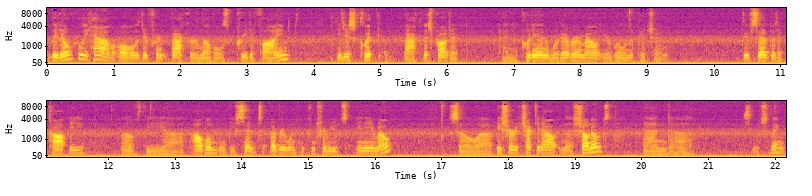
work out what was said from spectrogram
they don't really have all the different backer levels predefined. You just click back this project and you put in whatever amount you're willing to pitch in. They've said that a copy of the uh, album will be sent to everyone who contributes any amount. So uh, be sure to check it out in the show notes and uh, see what you think.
